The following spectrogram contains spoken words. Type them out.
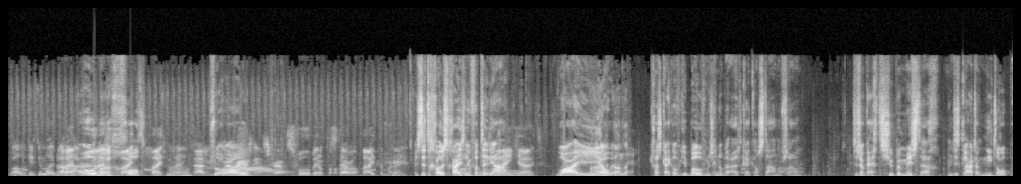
Wow, wat heeft hij mooi blauwe haar. Oh mijn god. Bijt maar één. Zo. Als voorbeeld te stellen, bijt er maar één. Is dit de grootste gijzeling van TDA? Why, yo. Ik ga eens kijken of ik hierboven misschien op de uitkijk kan staan of zo. Het is ook echt super mistig. En dit klaart ook niet op.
